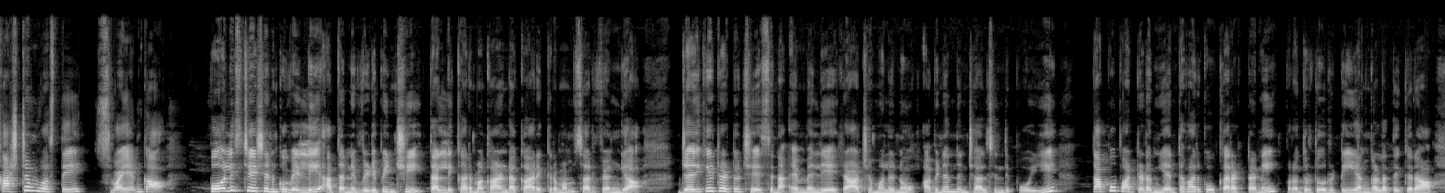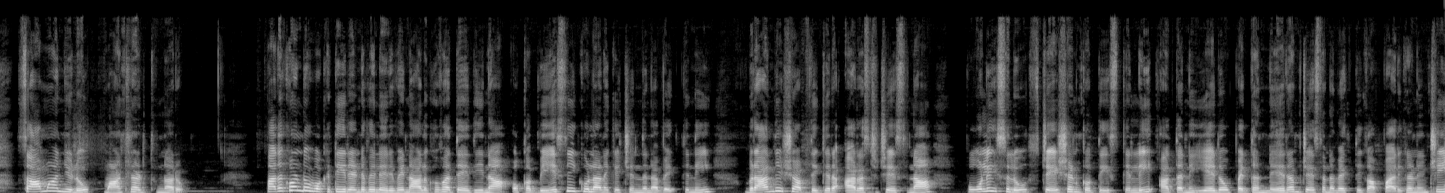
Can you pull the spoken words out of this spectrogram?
కష్టం వస్తే స్వయంగా పోలీస్ స్టేషన్కు వెళ్ళి అతన్ని విడిపించి తల్లి కర్మకాండ కార్యక్రమం సర్వంగా జరిగేటట్టు చేసిన ఎమ్మెల్యే రాచమలను అభినందించాల్సింది పోయి తప్పు పట్టడం ఎంతవరకు కరెక్ట్ అని ప్రొద్దుటూరు టీ అంగళ్ళ దగ్గర సామాన్యులు మాట్లాడుతున్నారు. పదకొండు ఒకటి రెండు వేల ఇరవై నాలుగవ తేదీన ఒక బీసీ కులానికి చెందిన వ్యక్తిని బ్రాందీ షాప్ దగ్గర అరెస్టు చేసిన పోలీసులు స్టేషన్కు తీసుకెళ్ళి అతన్ని ఏదో పెద్ద నేరం చేసిన వ్యక్తిగా పరిగణించి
